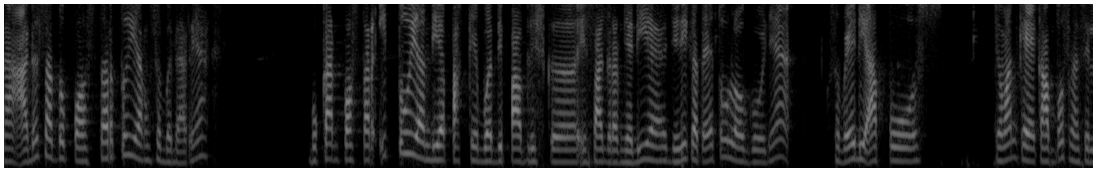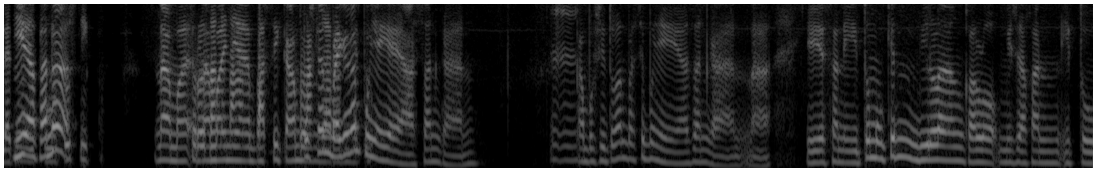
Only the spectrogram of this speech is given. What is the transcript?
Nah ada satu poster tuh yang sebenarnya bukan poster itu yang dia pakai buat dipublish ke Instagramnya dia. Jadi katanya tuh logonya sebenarnya dihapus. Cuman kayak kampus ngasih lihat Iya, itu, karena terus di Nama namanya pasti kampus kan mereka kan gitu. punya yayasan kan. Mm-mm. Kampus itu kan pasti punya yayasan kan. Nah, yayasan itu mungkin bilang kalau misalkan itu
